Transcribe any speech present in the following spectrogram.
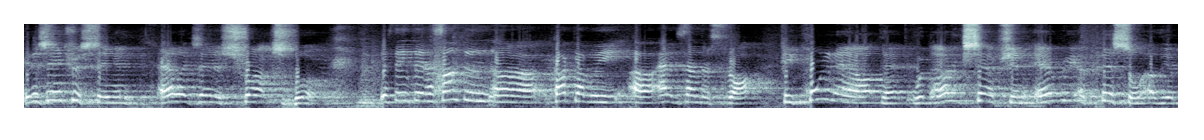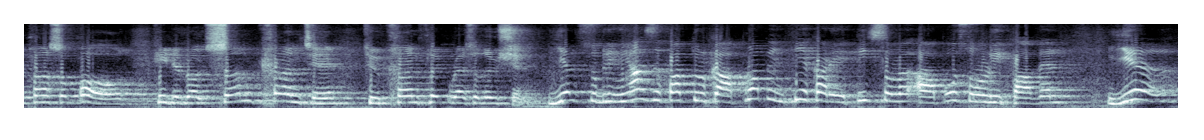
It is interesting in Alexander Strock's book, Este interesant în uh, cartea lui uh, Alexander Strock, he pointed out that without exception, every epistle of the Apostle Paul, he devotes some content to conflict resolution. el subliniază faptul că aproape în fiecare epistolă a apostolului Pavel, el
